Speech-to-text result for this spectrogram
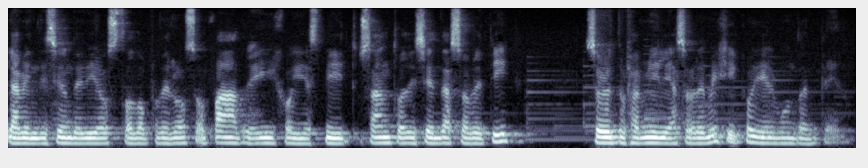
La bendición de Dios Todopoderoso, Padre, Hijo y Espíritu Santo, descienda sobre ti, sobre tu familia, sobre México y el mundo entero.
